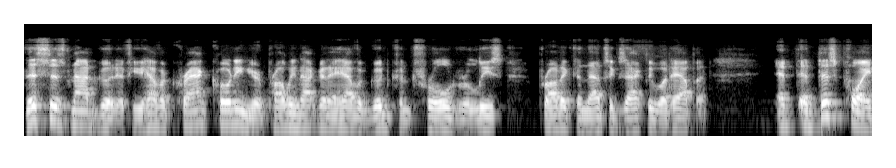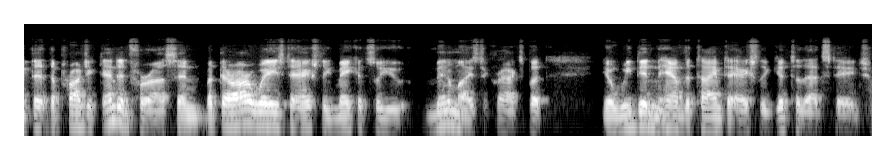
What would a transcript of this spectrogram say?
This is not good. If you have a crack coating, you're probably not going to have a good controlled release product, and that's exactly what happened. At, at this point, the, the project ended for us, and but there are ways to actually make it so you minimize the cracks, but you know we didn't have the time to actually get to that stage.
